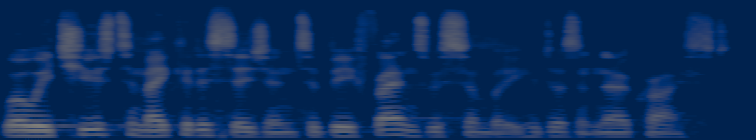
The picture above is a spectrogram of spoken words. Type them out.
where we choose to make a decision to be friends with somebody who doesn't know Christ.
